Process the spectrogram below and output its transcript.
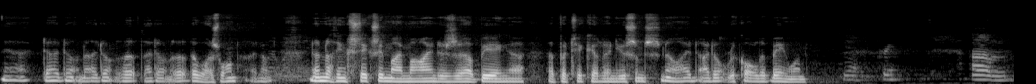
Yeah, I don't know. I don't know. I don't know. that There was one. I don't. No, nothing sticks in my mind as uh, being a, a particular nuisance. No, I, I don't recall there being one. Yeah, great. Um,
